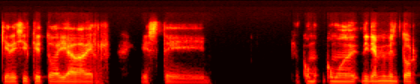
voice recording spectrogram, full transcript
quiere decir que todavía va a haber, este, como, como diría mi mentor,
